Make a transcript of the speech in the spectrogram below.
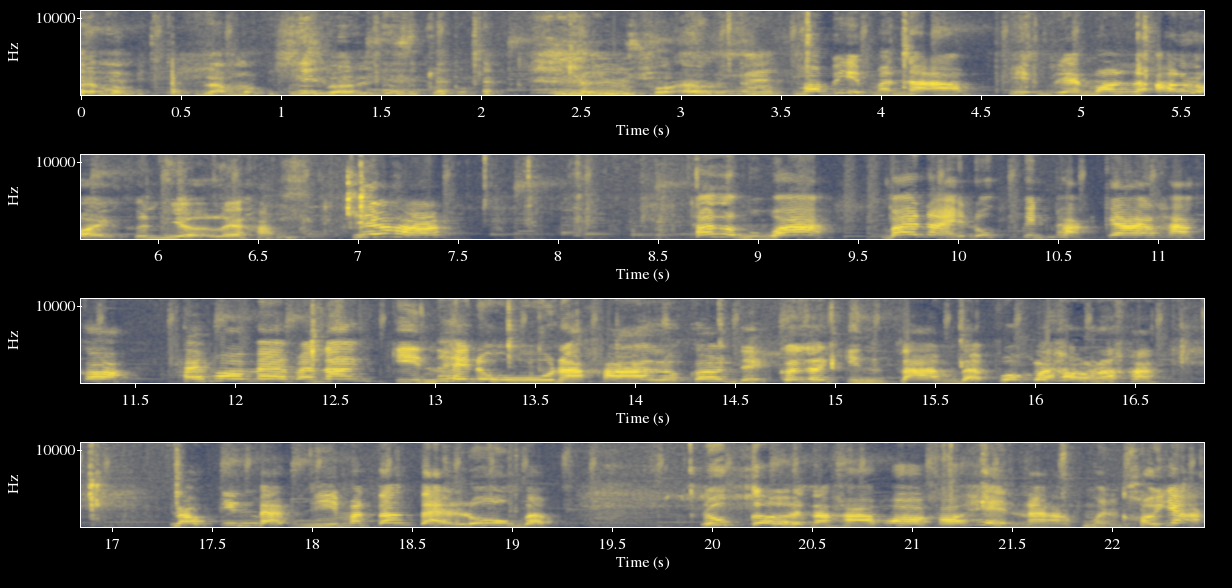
Lemon. Lemon is very useful. Can use for everything. พอบีบมะนาวบีบเลมอนแล้วอร่อยขึ้นเยอะเลยค่ะนี่นะคะถ้าสมมติว่าบ้านไหนลูกกินผักยากนะคะ ก็ ให้พ่อแม่มานั่งกินให้ดูนะคะ แล้วก็เด็กก็จะกินตามแบบพวกเรานะคะ เรากินแบบนี้มาตั้งแต่ลูกแบบลูกเกิดนะคะ พอเขาเห็นนะเหมือนเขาอยาก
